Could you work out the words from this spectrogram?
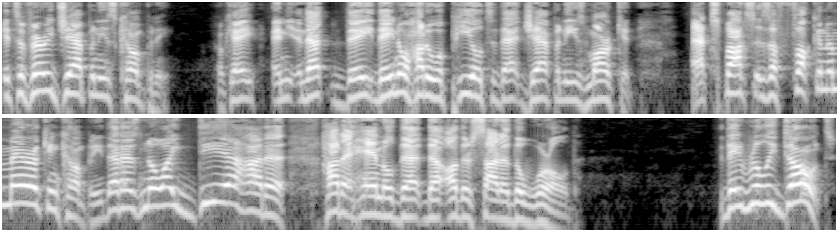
It's a very Japanese company. Okay? And that, they, they know how to appeal to that Japanese market. Xbox is a fucking American company that has no idea how to, how to handle that, the other side of the world. They really don't.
